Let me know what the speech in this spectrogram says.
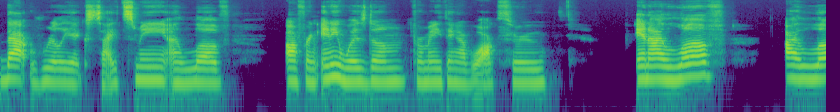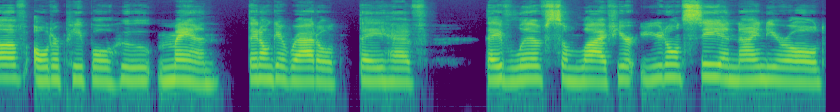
that really excites me. I love offering any wisdom from anything I've walked through. And I love I love older people who man, they don't get rattled. They have they've lived some life. You're you don't see a 90-year-old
